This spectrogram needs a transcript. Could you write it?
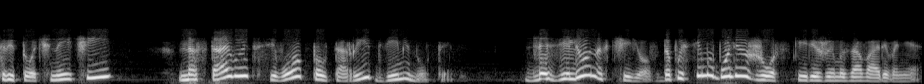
цветочные чаи настаивают всего полторы-две минуты. Для зеленых чаев допустимы более жесткие режимы заваривания.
